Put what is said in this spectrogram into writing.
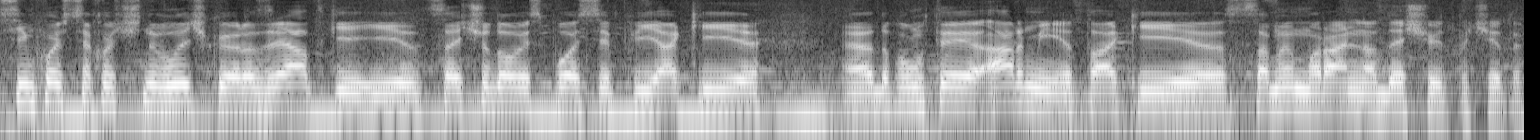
Всім хочеться хоч невеличкої розрядки, і це чудовий спосіб, як і е, допомогти армії, так і самим морально дещо відпочити.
